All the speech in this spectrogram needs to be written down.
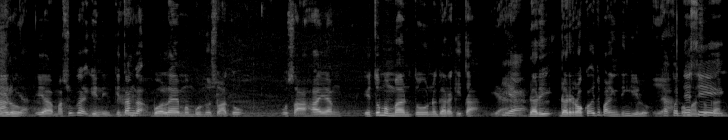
gini loh. ya. Iya, maksudku kayak gini. Kita nggak boleh membunuh suatu usaha yang itu membantu negara kita. Ya. Iya. Dari dari rokok itu paling tinggi loh. Iya. Takutnya sih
